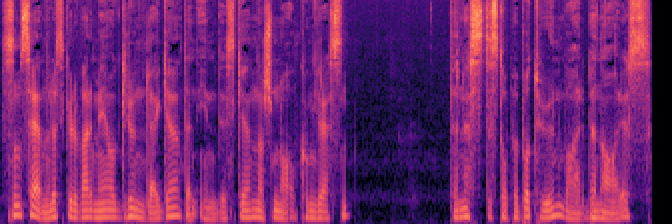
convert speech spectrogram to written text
som senere skulle være med å grunnlegge den indiske nasjonalkongressen. Det neste stoppet på turen var Benares,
